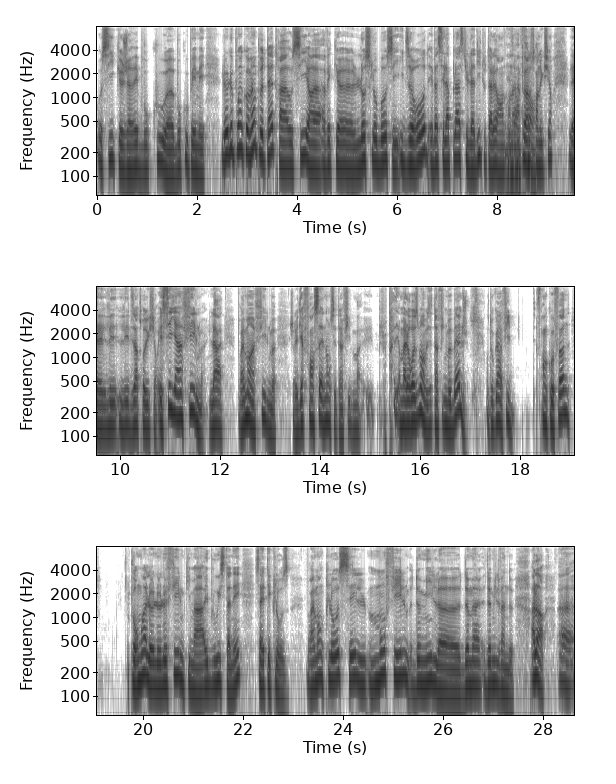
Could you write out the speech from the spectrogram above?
aussi que j'avais beaucoup euh, beaucoup aimé. Le, le point commun peut-être aussi euh, avec euh, Los Lobos et It's the Road, et eh ben c'est la place. Tu l'as dit tout à l'heure, un peu en introduction, les, les, les introductions. Et s'il y a un film là, vraiment un film, j'allais dire français, non, c'est un film, je veux pas dire malheureusement, mais c'est un film belge. En tout cas, un film francophone. Pour moi, le, le, le film qui m'a ébloui cette année, ça a été Close. Vraiment, Close, c'est mon film 2000, euh, 2022. Alors, euh,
